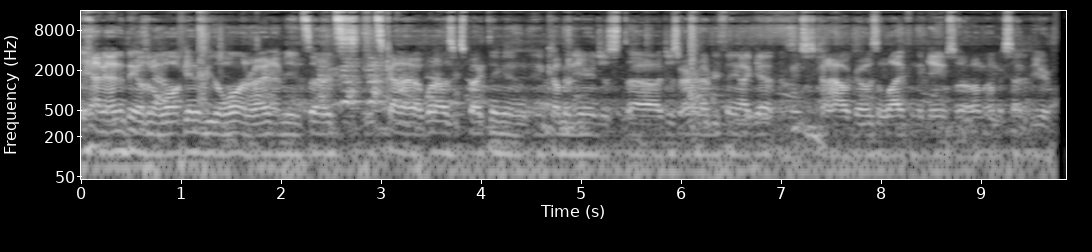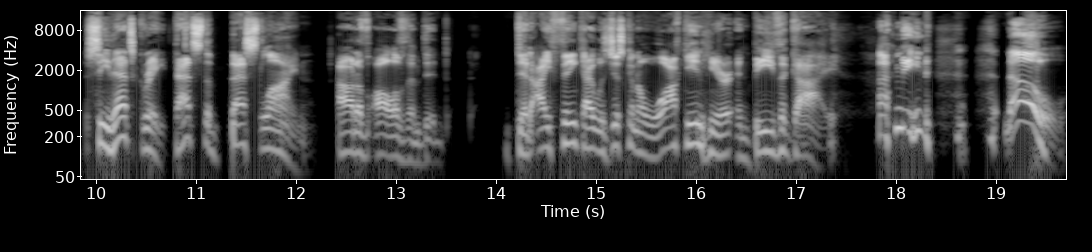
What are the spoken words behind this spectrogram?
Yeah, I mean, I didn't think I was going to walk in and be the one, right? I mean, so it's it's kind of what I was expecting, and, and come in here and just uh, just earn everything I get. I mean, it's just kind of how it goes in life in the game. So I'm, I'm excited to be here. See, that's great. That's the best line out of all of them. Did did I think I was just going to walk in here and be the guy? I mean, no.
